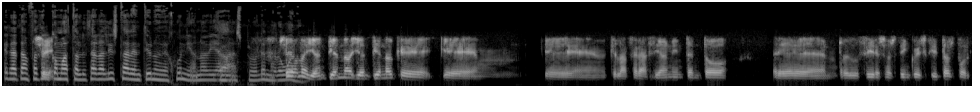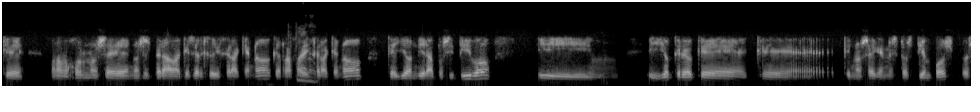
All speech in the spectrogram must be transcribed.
era tan fácil como actualizar la lista el 21 de junio, no había más problemas. Sí, yo entiendo, yo entiendo que, que, que, la federación intentó eh, reducir esos cinco inscritos porque a lo mejor no se, no se esperaba que Sergio dijera que no, que Rafa dijera que no, que John diera positivo y, y yo creo que, que, que no sé, que en estos tiempos, pues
